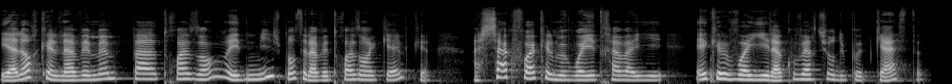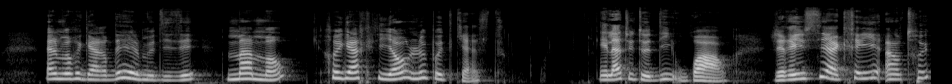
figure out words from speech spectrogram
Et alors qu'elle n'avait même pas trois ans et demi, je pense qu'elle avait trois ans et quelques, à chaque fois qu'elle me voyait travailler et qu'elle voyait la couverture du podcast, elle me regardait et elle me disait, maman, regarde client le podcast. Et là, tu te dis, waouh, j'ai réussi à créer un truc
